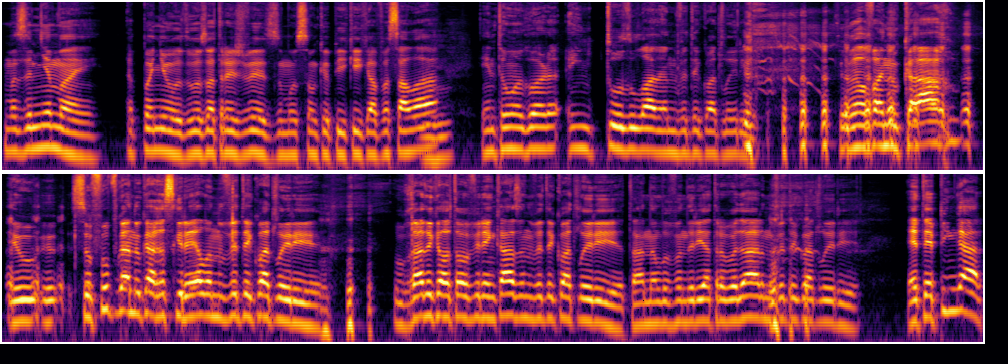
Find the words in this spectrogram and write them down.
Mas a minha mãe apanhou duas ou três vezes o meu som que a a passar lá. Uhum. Então agora em todo o lado é 94 Leiria. então ela vai no carro. Eu, eu- se eu for pegar no carro a seguir a ela, 94 Leiria. O rádio que ela está a ouvir em casa, 94 Leiria. Está na lavandaria a trabalhar, 94 Leiria. É até pingar.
